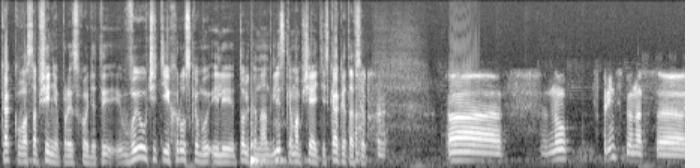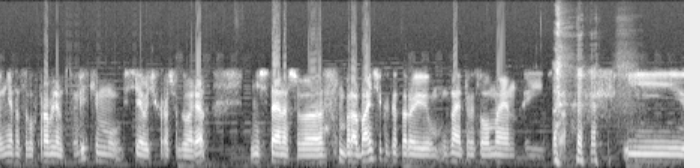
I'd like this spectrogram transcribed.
Как у вас общение происходит? И вы учите их русскому или только на английском общаетесь? Как это все? А, Ну, в принципе, у нас э, нет особых проблем с английским, все очень хорошо говорят, не считая нашего барабанщика, который знает только слово man и. И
